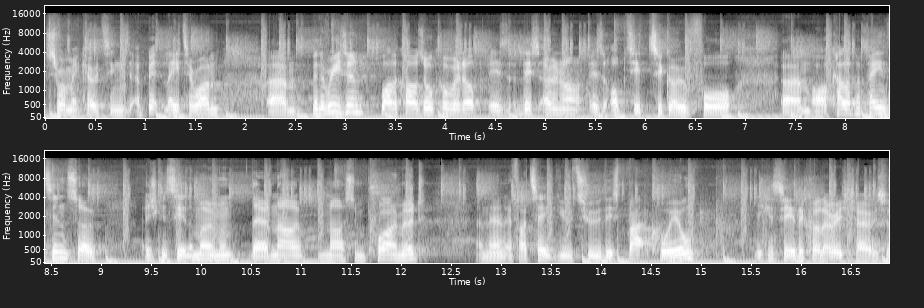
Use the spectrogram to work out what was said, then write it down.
ceramic coatings a bit later on. Um, but the reason why the car's all covered up is this owner has opted to go for um, our caliper painting. So as you can see at the moment, they're now nice and primed. And then if I take you to this back wheel, you can see the colour is chose,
